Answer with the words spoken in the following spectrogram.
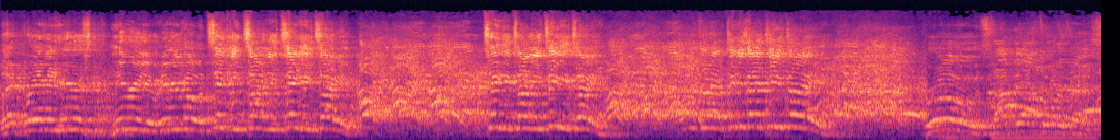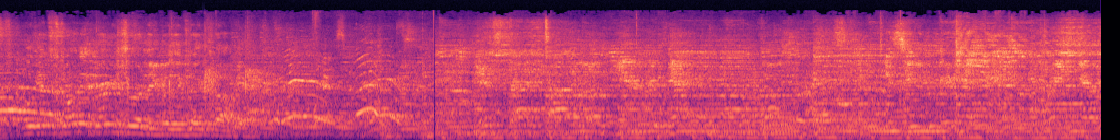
Let Bremen hear, hear you. Here you go. Tiki tiki tiki tiki. Tiki tiki tiki. One more time. Tiki tiki tiki tiki. Bros, Top Down Cornfest. We'll get started very shortly with the cake topic. It's that time of year again. Oktoberfest is here again. Bring your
